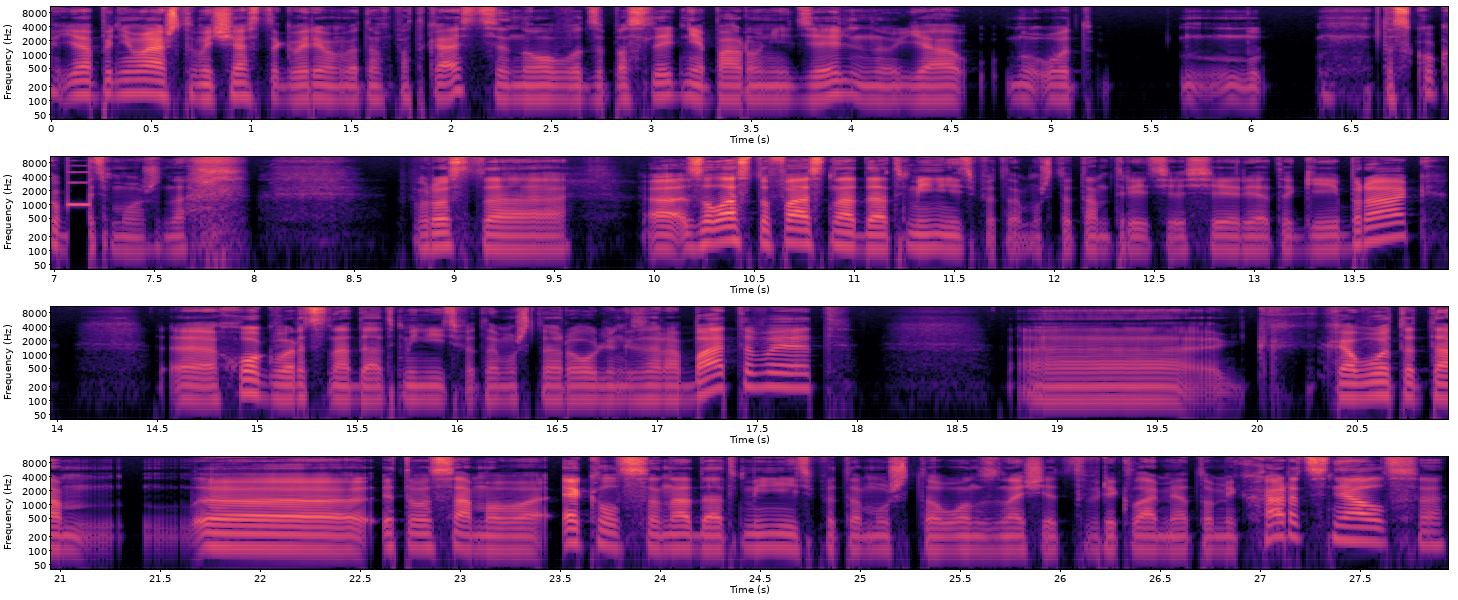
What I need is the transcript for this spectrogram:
Я понимаю, что мы часто говорим об этом в подкасте, но вот за последние пару недель, ну, я, ну, вот, ну, да сколько, блядь, можно? Просто uh, The Last of Us надо отменить, потому что там третья серия — это гей-брак. Uh, Хогвартс надо отменить, потому что Роулинг зарабатывает. Э, кого-то там э, этого самого Эклса надо отменить, потому что он, значит, в рекламе Atomic Heart снялся.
